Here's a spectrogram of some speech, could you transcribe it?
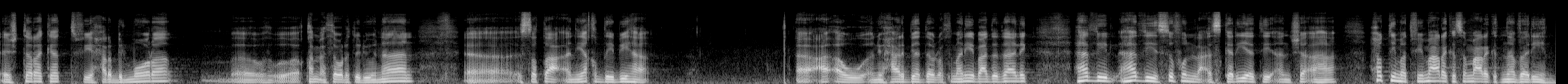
اشتركت في حرب المورا آه، قمع ثورة اليونان آه، استطاع أن يقضي بها أو أن يحارب بها الدولة العثمانية. بعد ذلك هذه هذه السفن العسكرية أنشأها حطمت في معركة اسمها معركة نافارين.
